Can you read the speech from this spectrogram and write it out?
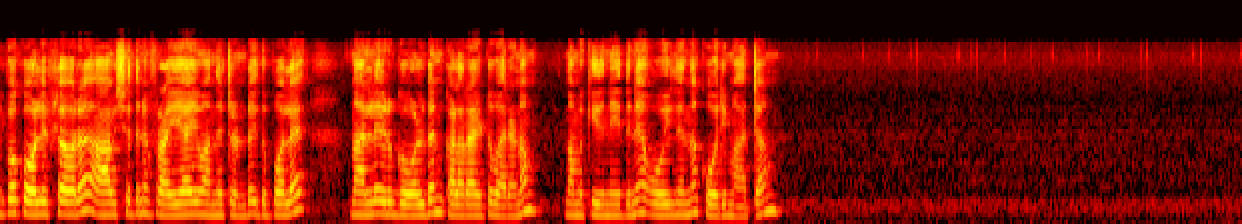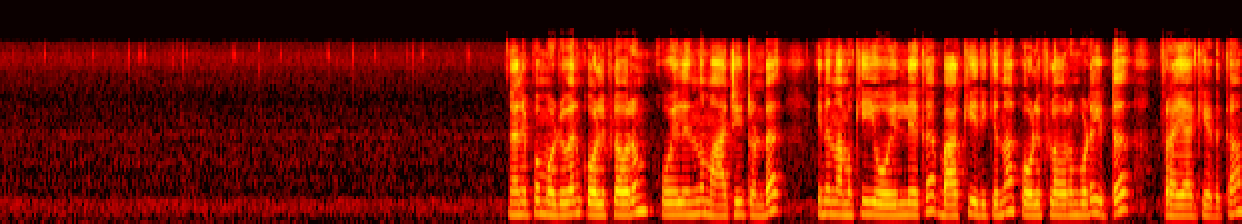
ഇപ്പോൾ കോളിഫ്ലവർ ആവശ്യത്തിന് ഫ്രൈ ആയി വന്നിട്ടുണ്ട്. ഇതുപോലെ നല്ലൊരു ഗോൾഡൻ കളറായിട്ട് വരണം. നമുക്കിതിനെ ഇതിനെ ഓയിൽ നിന്ന് കോരി മാറ്റാം. ഞാനിപ്പോൾ മുഴുവൻ കോളിഫ്ലവറും ഓയിലിൽ നിന്ന് മാറ്റിയിട്ടുണ്ട്. ഇനി നമുക്ക് ഈ ഓയിലിലേക്ക് ബാക്കിയിരിക്കുന്ന കോളിഫ്ലവറും കൂടെ ഇട്ട് ഫ്രൈ ആക്കി എടുക്കാം.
